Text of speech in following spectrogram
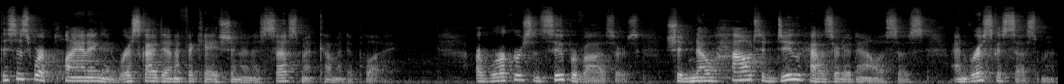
this is where planning and risk identification and assessment come into play. Our workers and supervisors should know how to do hazard analysis and risk assessment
